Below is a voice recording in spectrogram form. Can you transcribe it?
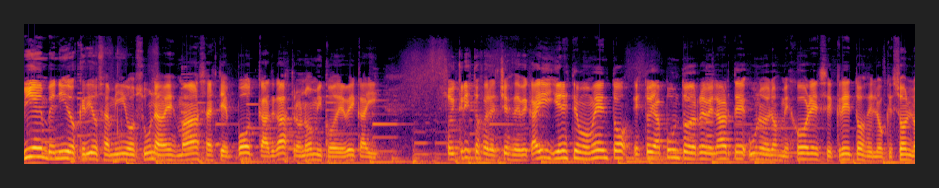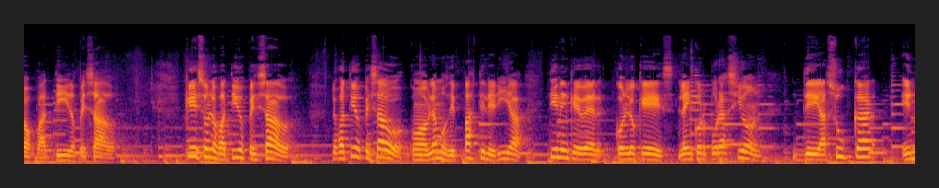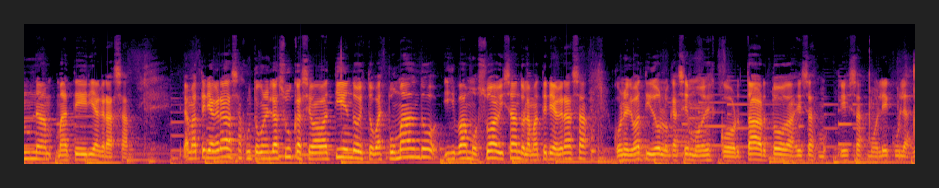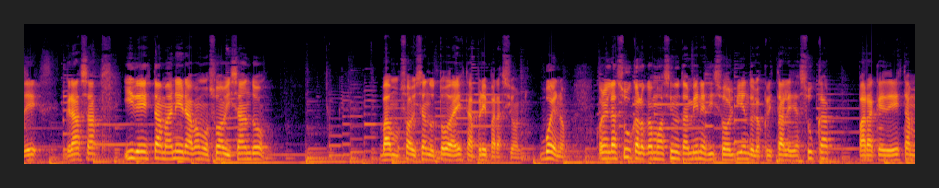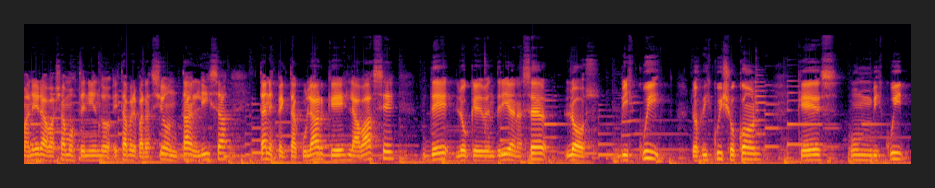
Bienvenidos queridos amigos una vez más a este podcast gastronómico de BKI. Soy Christopher, el chef de BKI, y en este momento estoy a punto de revelarte uno de los mejores secretos de lo que son los batidos pesados. ¿Qué son los batidos pesados? Los batidos pesados, como hablamos de pastelería, tienen que ver con lo que es la incorporación de azúcar en una materia grasa. La materia grasa junto con el azúcar se va batiendo, esto va espumando y vamos suavizando la materia grasa. Con el batidor lo que hacemos es cortar todas esas, esas moléculas de grasa y de esta manera vamos suavizando vamos suavizando toda esta preparación. Bueno, con el azúcar lo que vamos haciendo también es disolviendo los cristales de azúcar para que de esta manera vayamos teniendo esta preparación tan lisa tan espectacular que es la base de lo que vendrían a ser los biscuit, los biscuit chocón, que es un biscuit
